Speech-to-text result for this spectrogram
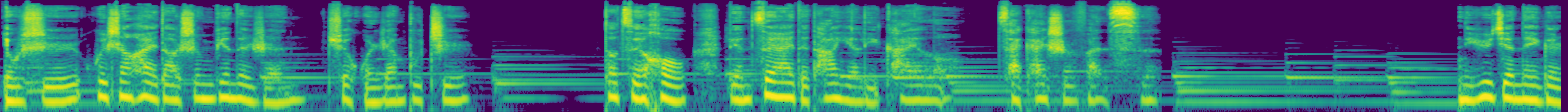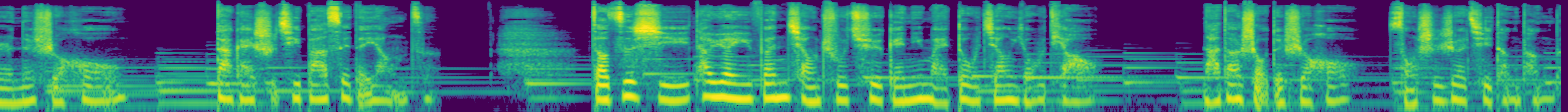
有时会伤害到身边的人，却浑然不知。到最后，连最爱的他也离开了，才开始反思。你遇见那个人的时候，大概十七八岁的样子。早自习，他愿意翻墙出去给你买豆浆油条，拿到手的时候总是热气腾腾的。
